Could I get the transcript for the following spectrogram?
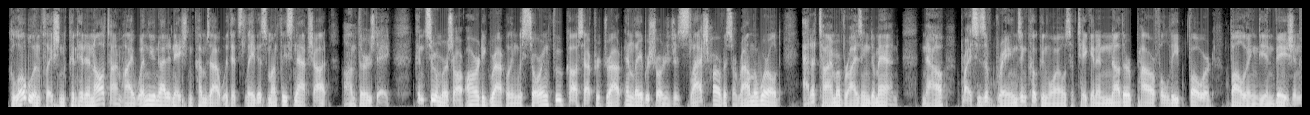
global inflation could hit an all-time high when the United Nations comes out with its latest monthly snapshot on Thursday. Consumers are already grappling with soaring food costs after drought and labor shortages slash harvests around the world at a time of rising demand. Now, prices of grains and cooking oils have taken another powerful leap forward following the invasion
